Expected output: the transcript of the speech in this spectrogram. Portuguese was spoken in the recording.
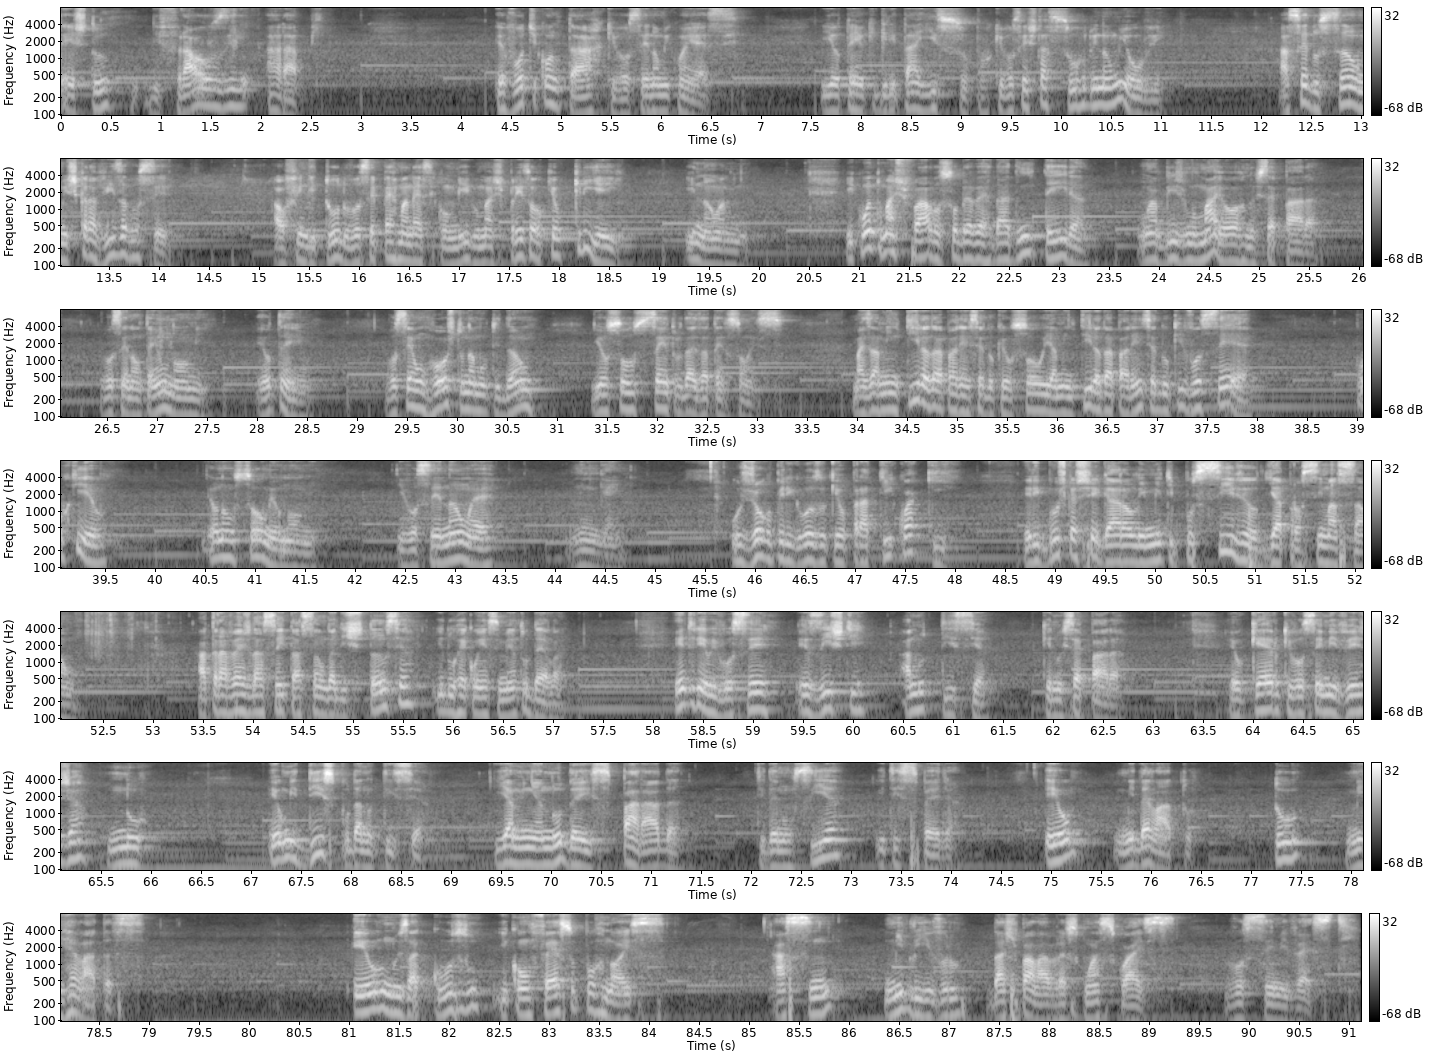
Texto de Frauze Arapi. Eu vou te contar que você não me conhece. E eu tenho que gritar isso porque você está surdo e não me ouve. A sedução me escraviza você. Ao fim de tudo, você permanece comigo, mas preso ao que eu criei e não a mim. E quanto mais falo sobre a verdade inteira, um abismo maior nos separa. Você não tem um nome, eu tenho. Você é um rosto na multidão e eu sou o centro das atenções. Mas a mentira da aparência do que eu sou e a mentira da aparência do que você é. Porque eu, eu não sou meu nome e você não é ninguém. O jogo perigoso que eu pratico aqui, ele busca chegar ao limite possível de aproximação, através da aceitação da distância e do reconhecimento dela. Entre eu e você existe a notícia que nos separa. Eu quero que você me veja nu. Eu me dispo da notícia e a minha nudez parada te denuncia e te espelha. Eu me delato, tu me relatas. Eu nos acuso e confesso por nós. Assim me livro das palavras com as quais você me veste.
